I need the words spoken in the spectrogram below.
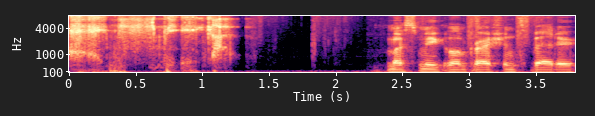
I'm Smeagol. My Smeagol impression's better.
